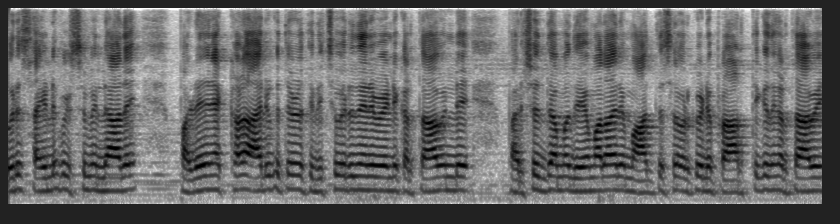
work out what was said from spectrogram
ഒരു സൈഡ് എഫക്ട്സും ഇല്ലാതെ പഴയതിനേക്കാൾ ആരോഗ്യത്തോടെ തിരിച്ചു വരുന്നതിന് വേണ്ടി കർത്താവിന്റെ പരിശുദ്ധമ്മ ദേവമാതാവിന്റെ മാധ്യസ്ഥ അവർക്ക് വേണ്ടി പ്രാർത്ഥിക്കുന്ന കർത്താവെ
